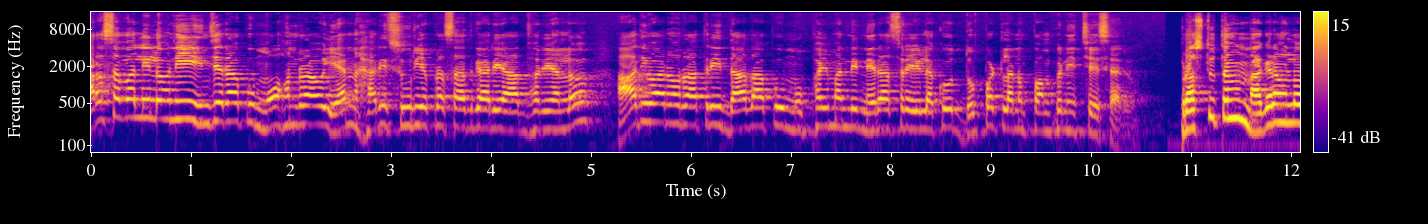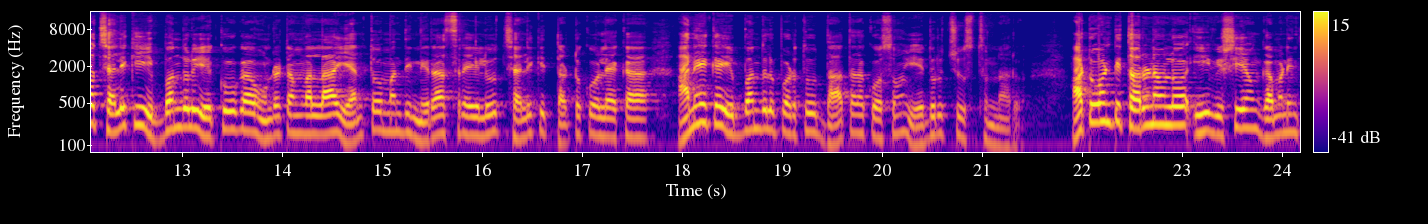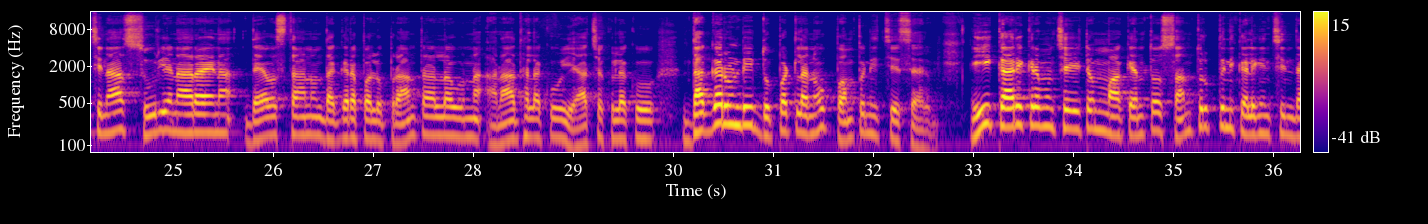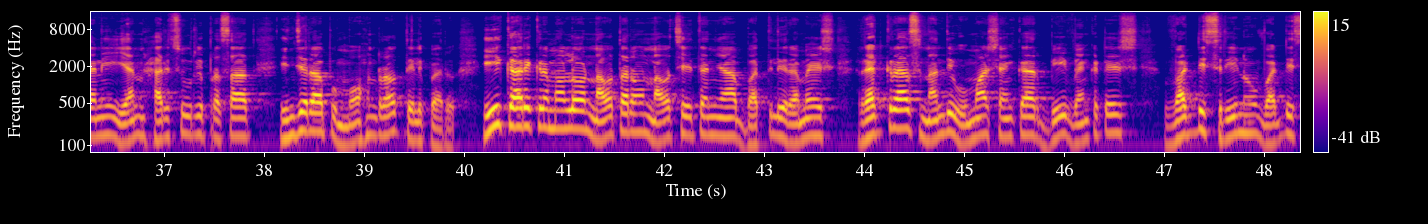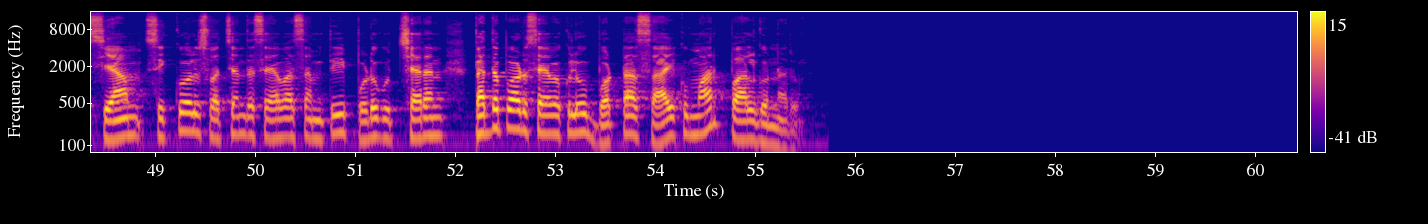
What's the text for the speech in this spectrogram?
అరసవల్లిలోని ఇంజరాపు మోహన్ రావు ఎన్. హరి సూర్యప్రసాద్ గారి ఆధ్వర్యంలో ఆదివారం రాత్రి దాదాపు ముప్పై మంది నిరాశ్రయులకు దుప్పట్లను పంపిణీ చేశారు. ప్రస్తుతం నగరంలో చలికి ఇబ్బందులు ఎక్కువగా ఉండటం వల్ల ఎంతోమంది నిరాశ్రయులు చలికి తట్టుకోలేక అనేక ఇబ్బందులు పడుతూ దాతల కోసం ఎదురు చూస్తున్నారు అటువంటి తరుణంలో ఈ విషయం గమనించిన సూర్యనారాయణ దేవస్థానం దగ్గర పలు ప్రాంతాల్లో ఉన్న అనాథలకు యాచకులకు దగ్గరుండి దుప్పట్లను పంపిణీ చేశారు ఈ కార్యక్రమం చేయటం మాకెంతో సంతృప్తిని కలిగించిందని ఎన్. హరిసూర్య ప్రసాద్ ఇంజరాపు మోహన్ రావు తెలిపారు. ఈ కార్యక్రమంలో నవతరం Navachaitanya Battili Ramesh red cross Nandi Umashankar B. Venkatesh Vaddi Srinu Vaddi Shyam Sikkolu స్వచ్ఛంద సేవా సమితి పొడుగు చరణ్ పెద్దపాడు సేవకులు బొట్టా సాయి కుమార్ పాల్గొన్నారు.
